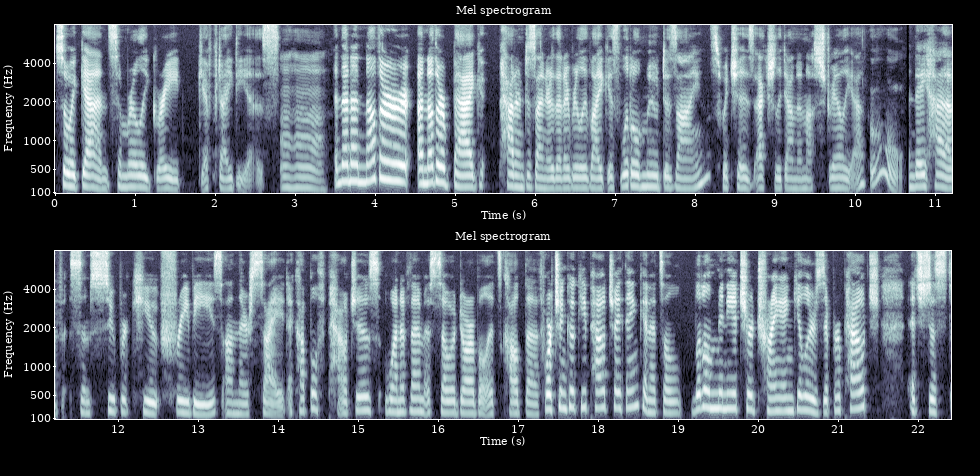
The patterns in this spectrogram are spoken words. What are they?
So again, some really great gift ideas. Mm-hmm. And then another another bag pattern designer that I really like is Little Moo Designs, which is actually down in Australia. Ooh. And they have some super cute freebies on their site. A couple of pouches. One of them is so adorable. It's called the Fortune Cookie pouch, I think, and it's a little miniature triangular zipper pouch. It's just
